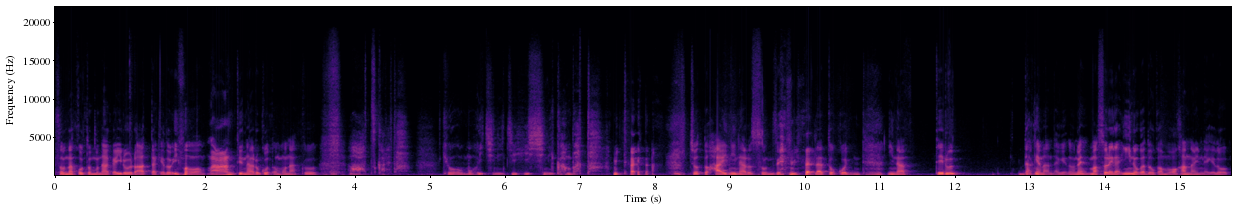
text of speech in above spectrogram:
そんなこともなんかいろいろあったけど今は「うん!」ってなることもなく「ああ疲れた。今日も一日必死に頑張った」みたいな。ちょっと肺になる寸前みたいなとこになってるだけなんだけどね。まあそれがいいのかどうかも分かんないんだけど。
